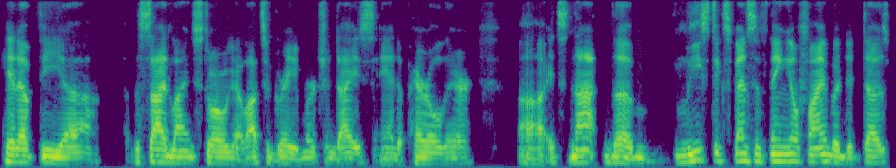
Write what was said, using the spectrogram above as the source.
hit up the uh, the Sideline store. We got lots of great merchandise and apparel there. Uh, it's not the least expensive thing you'll find, but it does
